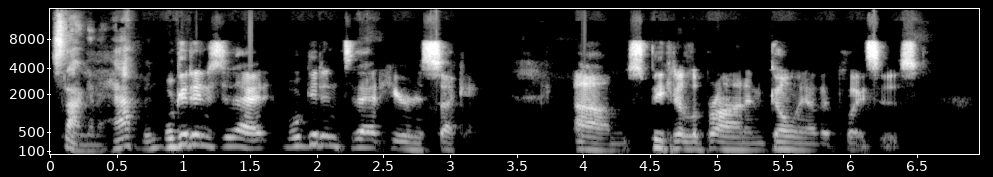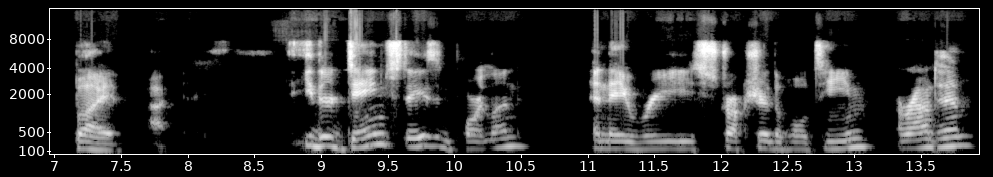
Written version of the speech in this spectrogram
It's not going to happen. we'll get into that. We'll get into that here in a second. Um, speaking of LeBron and going other places, but I, either Dame stays in Portland and they restructure the whole team around him,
